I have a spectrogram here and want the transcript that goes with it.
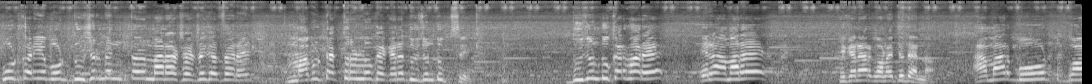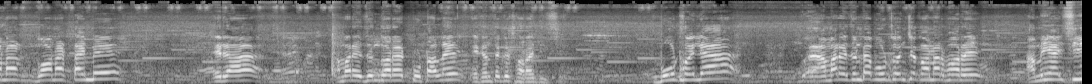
ফুট করিয়ে ভোট দুশোর মিনিট মারা শেষ হয়ে গেছে আরে। মাবুর ডাক্তারের লোক এখানে দুইজন ঢুকছে। দুজন ঢুকার পরে এরা আমারে এখানে আর গণাইতে দেন না। আমার ভোট গণার গণার টাইমে এরা আমার এজেন্ট ঘরে টোটালে এখান থেকে সরাই দিচ্ছে ভোট হইলা, আমার এজেন্টটা ভোট গণছে গণার পরে। আমি আইছি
